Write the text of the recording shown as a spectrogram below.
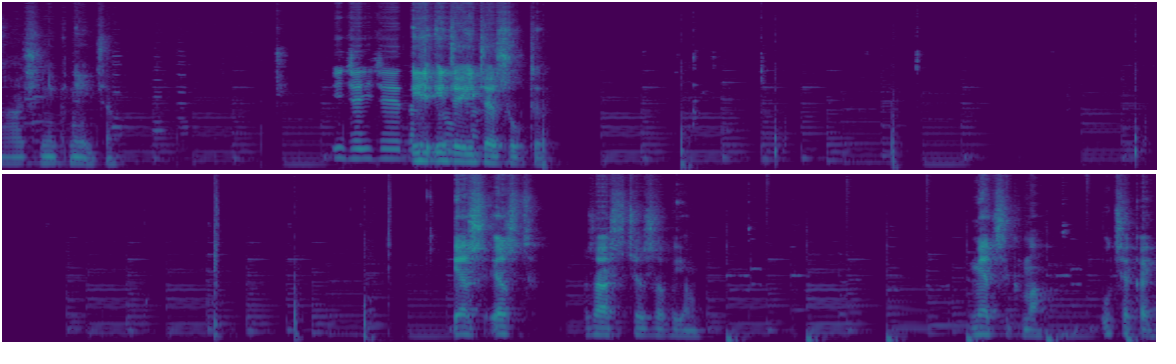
Na razie nikt nie idzie. Idzie, idzie jeden. I, idzie, idzie żółty. Jest, jest. Zaraz cię zabiją. Mieczyk ma. Uciekaj.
